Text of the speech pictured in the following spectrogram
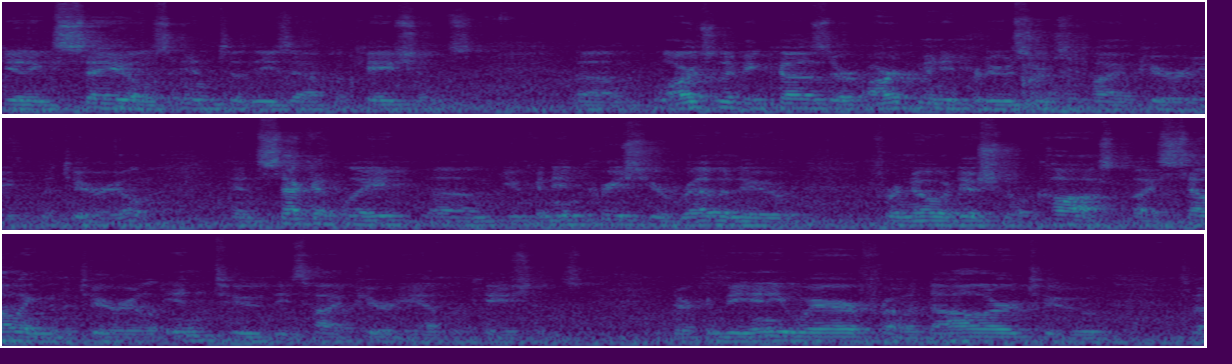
getting sales into these applications. Um, largely because there aren't many producers of high purity material. And secondly, um, you can increase your revenue for no additional cost by selling the material into these high purity applications. There can be anywhere from a dollar to uh,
